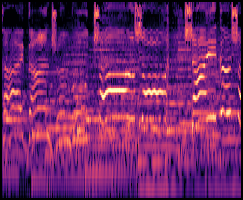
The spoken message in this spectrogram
太单纯不成熟。下一个生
